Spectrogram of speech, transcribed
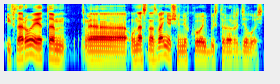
И второе, это э, у нас название очень легко и быстро родилось.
